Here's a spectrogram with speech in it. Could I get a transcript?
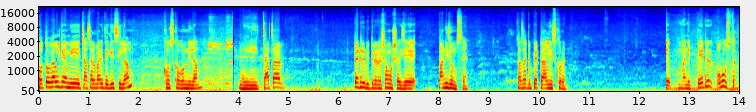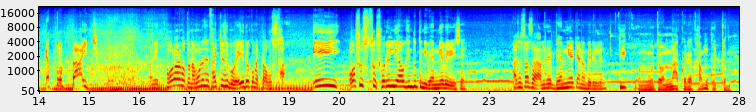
গতকালকে আমি চাচার বাড়িতে গেছিলাম খোঁজ খবর নিলাম। এই চাচার পেটের ভিতরে একটা সমস্যা হয় যে পানি জমছে। চাচা একটু পেটটা আলগিস করেন। মানে পেটের অবস্থা এত টাইট মানে বলার মতো না, মনে হচ্ছে ফাইটে যাব, এইরকম একটা অবস্থা। এই অসুস্থ শরীর নিয়েও কিন্তু তিনি ভ্যান নিয়ে বেরিয়েছে। আচ্ছা চাচা, আপনি ভ্যান নিয়ে কেন বেরিয়েলেন কি করব না করে খাম করতাম সব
